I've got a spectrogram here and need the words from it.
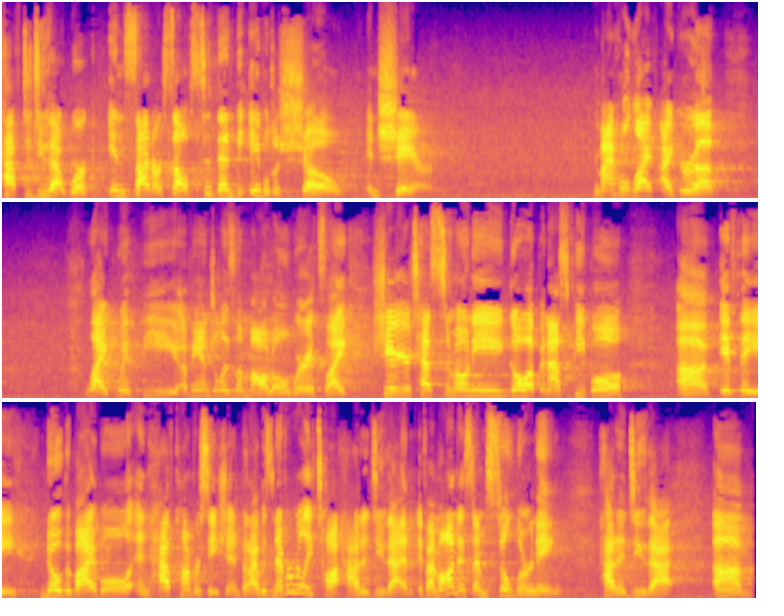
have to do that work inside ourselves to then be able to show and share. My whole life, I grew up like with the evangelism model where it's like share your testimony, go up and ask people uh, if they know the Bible and have conversation. But I was never really taught how to do that. And if I'm honest, I'm still learning how to do that. Um,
